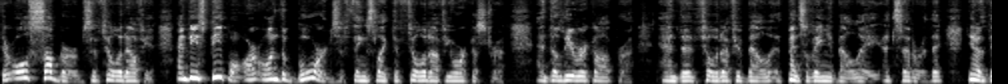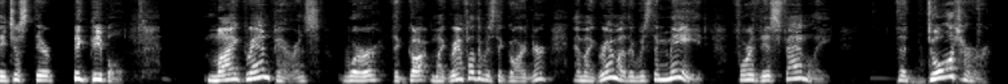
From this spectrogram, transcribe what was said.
they're all suburbs of Philadelphia. And these people are on the boards of things like the Philadelphia Orchestra and the Lyric Opera and the Philadelphia Ballet, Pennsylvania Ballet, etc. They, you know, they just, they're big people. My grandparents were the, gar- my grandfather was the gardener and my grandmother was the maid for this family. The daughter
